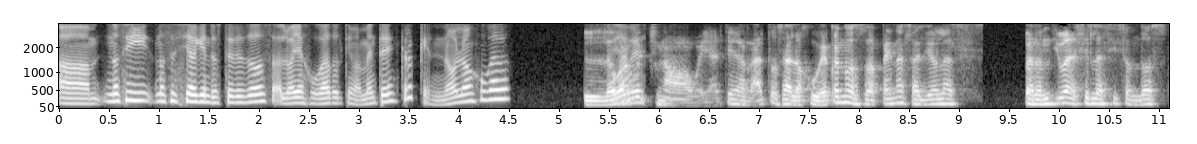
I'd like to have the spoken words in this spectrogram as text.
No, sé, no sé si alguien de ustedes dos lo haya jugado últimamente. Creo que no lo han jugado. ¿El Eh. Overwatch? No, güey, ya tiene rato. O sea, lo jugué cuando apenas salió las. Pero iba a decir la Season 2.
